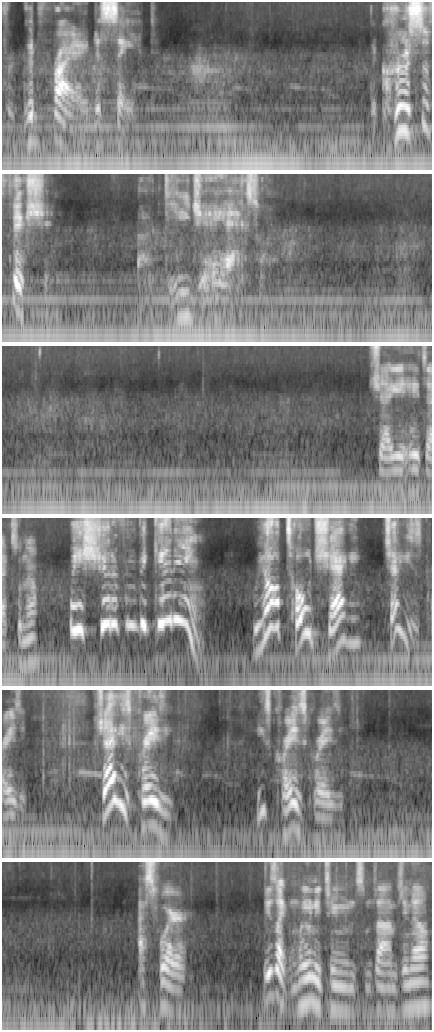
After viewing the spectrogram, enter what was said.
for Good Friday to say it. The crucifixion of DJ Axel. Shaggy hates Axel now. We should have from the beginning. We all told Shaggy. Shaggy's crazy. Shaggy's crazy. He's crazy, crazy. I swear. He's like Looney Tunes sometimes, you know?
